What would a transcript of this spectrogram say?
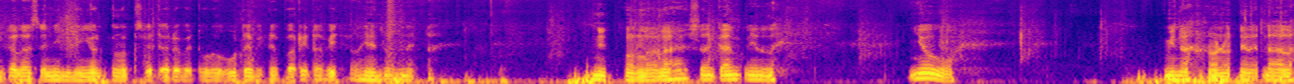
meikäläisen nimi on ja tervetuloa uuteen videon parita videoihin on, että nyt ollaan lähdössä kämpille. Joo. Minä odottelen täällä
